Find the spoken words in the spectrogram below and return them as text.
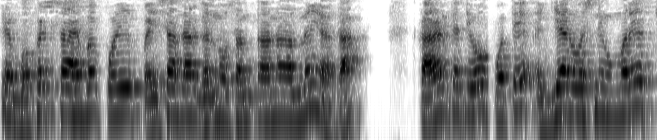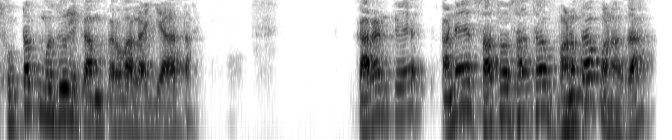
કે બફેટ સાહેબ કોઈ પૈસાદાર ઘરનું સંતાન નહીં હતા. કારણ કે તેઓ પોતે અગિયાર વર્ષની ઉંમરે છૂટક મજૂરી કામ કરવા લાગ્યા હતા. કારણ કે અને સાથોસાથ ભણતા પણ હતા.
